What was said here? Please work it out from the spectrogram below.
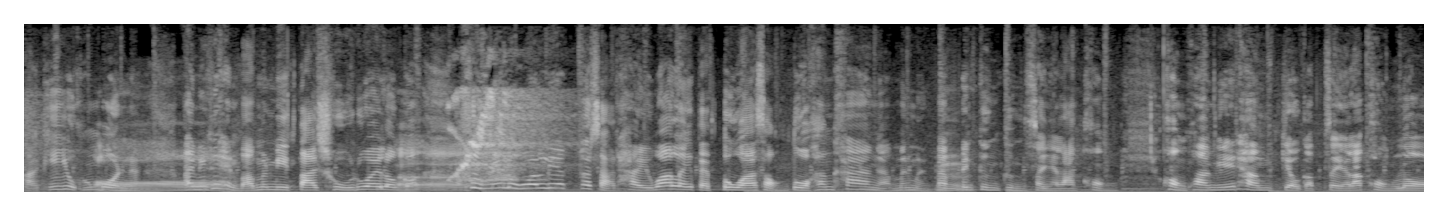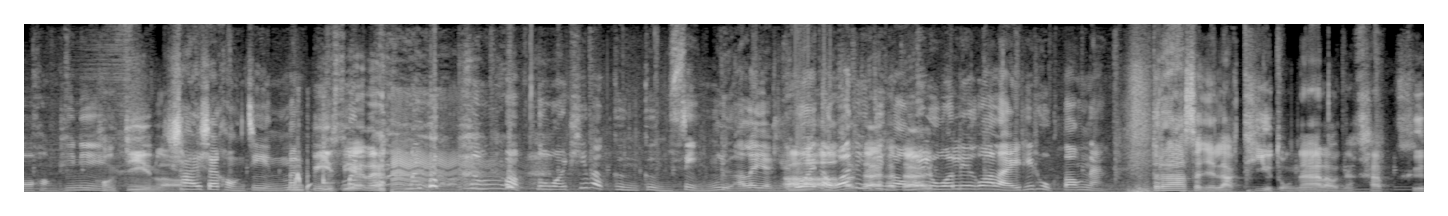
ค่ะที่อยู่ข้างบนน่ะอ๋ออัอันนี้คือเห็นว่ามันมีตาชูด้วยแล้วก็อ่าๆคือไม่รู้ว่าเรียกภาษาไทยว่าอะไรแต่ตัวสองตัวข้างๆอะมันเหมือนแบบอืมเป็นกึ่งกึ่งๆสัญลักษณ์ของของความยุติธรรมเกี่ยวกับสัญลักษณ์ของลอของที่นี่ ของจีนเหรอ ใช่ใช่ของจีนมันปีเสียเลยมันคือมันแบบตัวที่แบบกึ่งกึ่งๆสิงหรืออะไรอย่างเงี้ยอ่าด้วยแต่ว่าจเข้าใจริงๆเราเข้าใจ ไม่รู้ว่าเรียกว่าอะไรที่ถูกต้องนะ ตราสัญลักษณ์ที่อยู่ตรงหน้าเรานะครับ คือ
